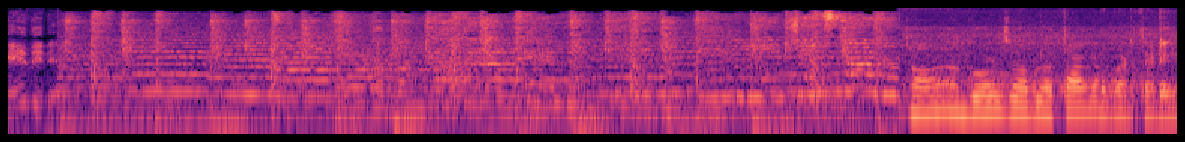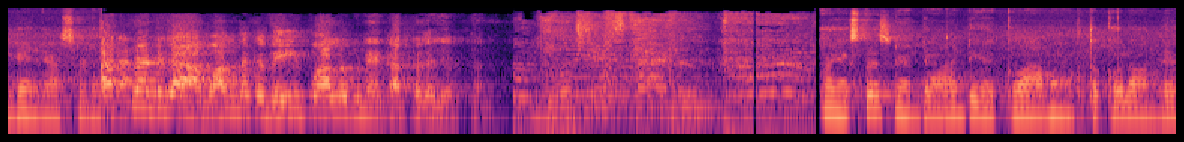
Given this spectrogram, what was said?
ఏది ఆ, గోల్డ్ షాప్లో తాగడ పడతాడు ఇంకేం చేస్తాడు? డెఫినెట్గా వందకి వెయ్యి పాలకు నేను కరెక్ట్గా చెప్తాను. ఆ ఎక్స్ప్రెస్ ఏంటి? ఆంటీ ఎక్కువ అమ్మమ్మకి తక్కువలో ఉంది.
